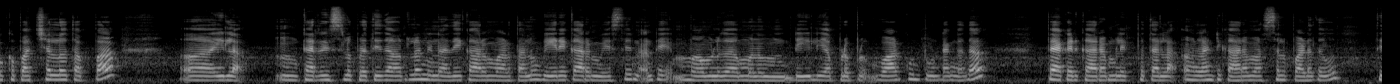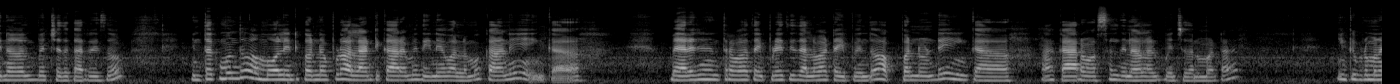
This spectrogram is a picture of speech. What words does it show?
ఒక పచ్చళ్ళలో తప్ప ఇలా కర్రీస్లో ప్రతి దాంట్లో నేను అదే కారం వాడతాను. వేరే కారం వేస్తే అంటే మామూలుగా మనం డైలీ అప్పుడప్పుడు వాడుకుంటూ ఉంటాం కదా ప్యాకెట్ కారం లేకపోతే అలా అలాంటి కారం అస్సలు పడదు. తినాలనిపించదు కర్రీస్. ఇంతకుముందు అమ్మ వాళ్ళ ఇంటికి ఉన్నప్పుడు అలాంటి కారమే తినేవాళ్ళము. కానీ ఇంకా మ్యారేజ్ అయిన తర్వాత ఎప్పుడైతే ఇది అలవాటు అయిపోయిందో అప్పటి నుండి ఇంకా ఆ కారం అస్సలు తినాలనిపించదు అనమాట ఇంక ఇప్పుడు మన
